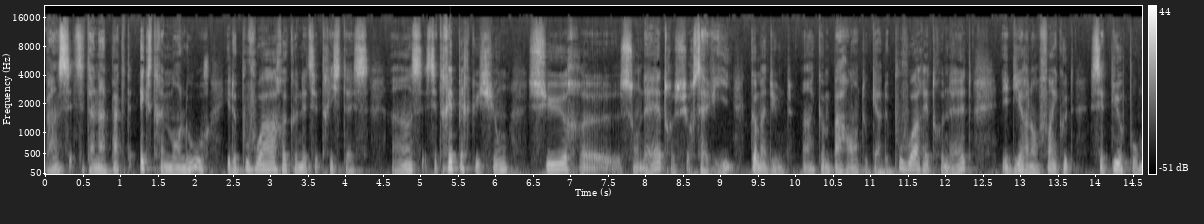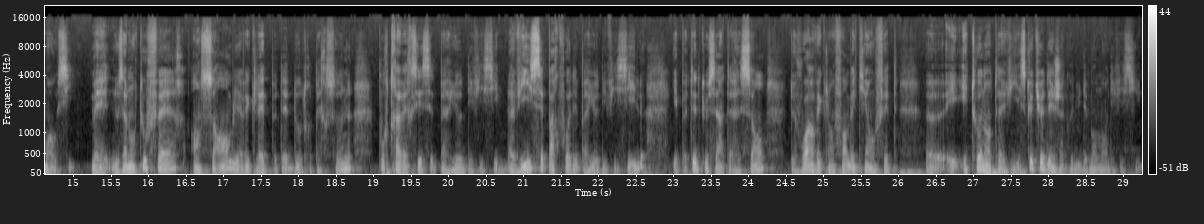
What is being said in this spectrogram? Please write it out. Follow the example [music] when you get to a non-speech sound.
ben c'est un impact extrêmement lourd et de pouvoir reconnaître cette tristesse, hein, cette répercussion sur euh, son être, sur sa vie, comme adulte, hein, comme parent en tout cas, de pouvoir être honnête et dire à l'enfant, écoute, c'est dur pour moi aussi. Mais nous allons tout faire ensemble et avec l'aide peut-être d'autres personnes pour traverser cette période difficile. La vie, c'est parfois des périodes difficiles et peut-être que c'est intéressant de voir avec l'enfant, mais tiens, au fait, euh, et toi dans ta vie, est-ce que tu as déjà connu des moments difficiles?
